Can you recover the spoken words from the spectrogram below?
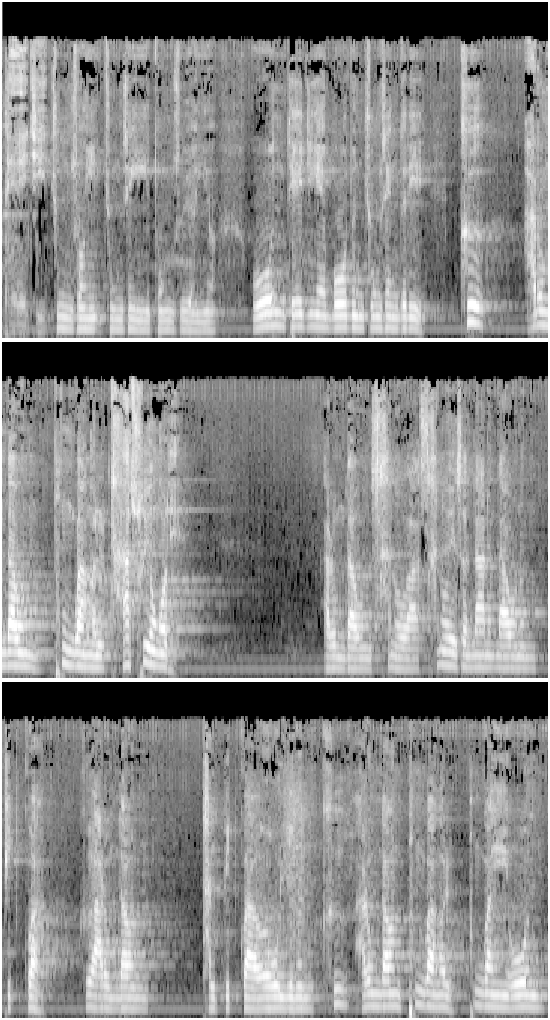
대지 중성이 중생이 동수영이요 온 대징의 모든 중생들이 그 아름다운 풍광을 다 수용을 해. 아름다운 산호와 산호에서 나는 나오는 빛과 그 아름다운 달빛과 어울리는 그 아름다운 풍광을 풍광이 온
